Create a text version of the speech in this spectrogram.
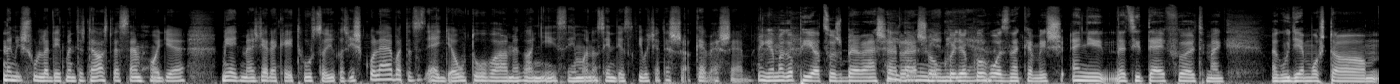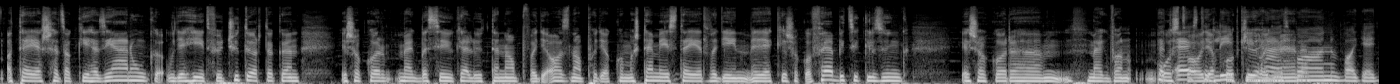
nem is hulladékmentes, de azt veszem, hogy eh, mi egymás gyerekeit hurcoljuk az iskolába, tehát az egy autóval, meg annyi szénmon a széndiokszid kibocsátással kevesebb. Igen, meg a piacos bevásárlások, igen, igen, hogy igen. akkor hoz nekem is ennyi deci tejfölt, meg meg ugye most a, a teljeshez, akihez járunk, ugye hétfő csütörtökön, és akkor megbeszéljük előtte nap, vagy aznap, hogy akkor most te mész tejért, vagy én megyek, és akkor felbiciklizünk, és akkor megvan Tehát osztva, ezt hogy egy akkor ki, hogy merre. vagy egy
